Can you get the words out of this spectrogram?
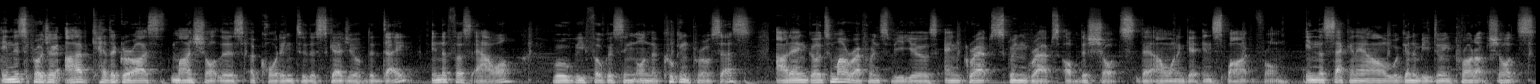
In this project, I have categorized my shot list according to the schedule of the day. In the first hour, we'll be focusing on the cooking process. I then go to my reference videos and grab screen grabs of the shots that I want to get inspired from. In the second hour, we're going to be doing product shots.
